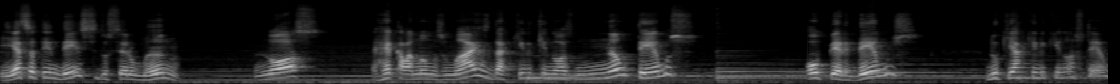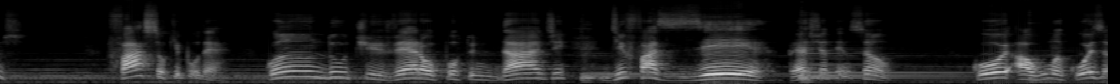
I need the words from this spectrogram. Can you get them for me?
E essa tendência do ser humano, nós reclamamos mais daquilo que nós não temos ou perdemos do que aquilo que nós temos. Faça o que puder. Quando tiver a oportunidade de fazer, preste atenção, alguma coisa,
